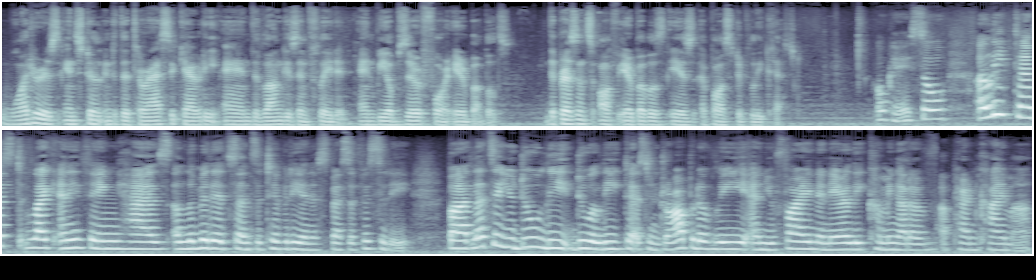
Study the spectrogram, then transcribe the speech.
water is instilled into the thoracic cavity and the lung is inflated, and we observe for air bubbles. The presence of air bubbles is a positive leak test. Okay, so a leak test, like anything, has a limited sensitivity and a specificity. But let's say you do le- do a leak test intraoperatively and you find an air leak coming out of a parenchyma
